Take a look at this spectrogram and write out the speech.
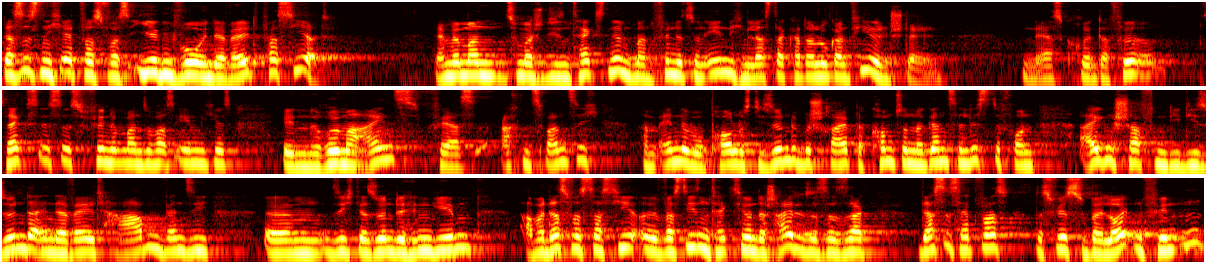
das ist nicht etwas, was irgendwo in der Welt passiert. Denn wenn man zum Beispiel diesen Text nimmt, man findet so einen ähnlichen Lasterkatalog an vielen Stellen. In 1. Korinther 6 ist es, findet man sowas ähnliches. In Römer 1, Vers 28, am Ende, wo Paulus die Sünde beschreibt, da kommt so eine ganze Liste von Eigenschaften, die die Sünder in der Welt haben, wenn sie ähm, sich der Sünde hingeben. Aber das, was, das hier, äh, was diesen Text hier unterscheidet, ist, dass er sagt, das ist etwas, das wirst du bei Leuten finden,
